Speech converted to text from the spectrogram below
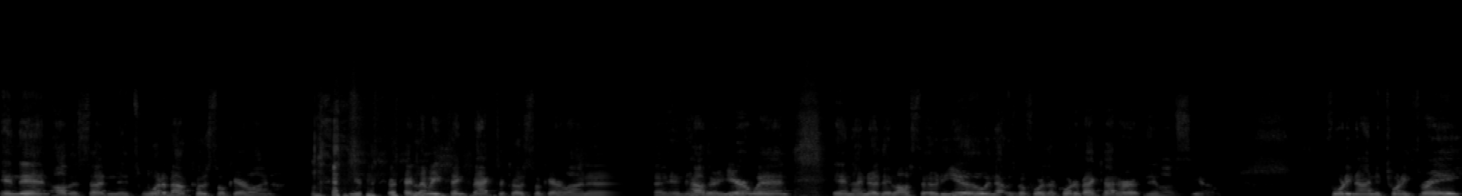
and then all of a sudden it's what about coastal carolina okay let me think back to coastal carolina and how their year went. And I know they lost to ODU, and that was before their quarterback got hurt, and they lost, you know, 49 to 23.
